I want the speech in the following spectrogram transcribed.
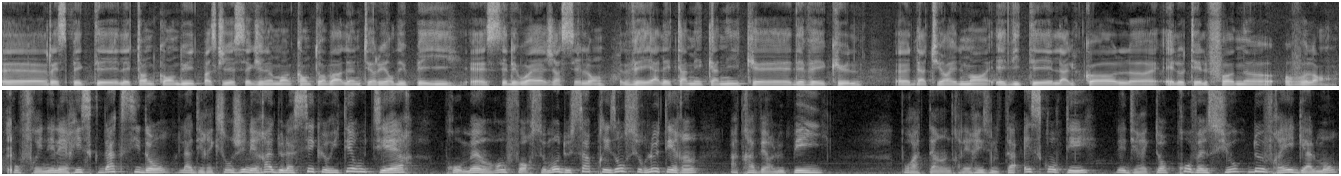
euh, respecter les temps de conduite, parce que je sais que généralement, quand on va à l'intérieur du pays, c'est des voyages assez longs. Veiller à l'état mécanique des véhicules. naturellement, éviter l'alcool et le téléphone au volant. Pour freiner les risques d'accident, la Direction générale de la sécurité routière promet un renforcement de sa présence sur le terrain à travers le pays. Pour atteindre les résultats escomptés, les directeurs provinciaux devraient également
